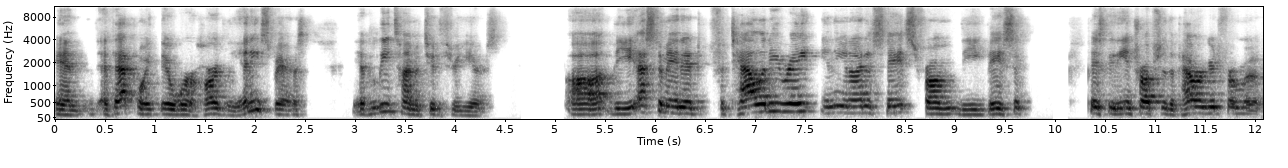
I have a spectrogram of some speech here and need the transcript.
And at that point, there were hardly any spares. They had a lead time of two to three years. Uh, the estimated fatality rate in the United States from the basic, basically the interruption of the power grid for,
